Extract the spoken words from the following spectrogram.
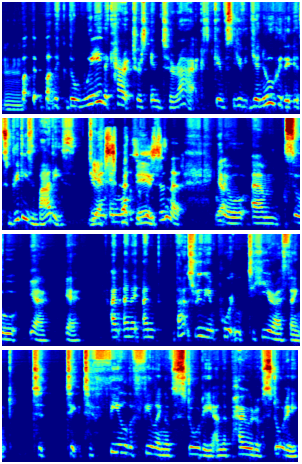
Mm. But the, but the, the way the characters interact gives you you know who the, it's goodies and baddies yes, in, in lots of ways, isn't it? You know, um, so yeah, yeah, and and and that's really important to hear. I think to to to feel the feeling of story and the power of story,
